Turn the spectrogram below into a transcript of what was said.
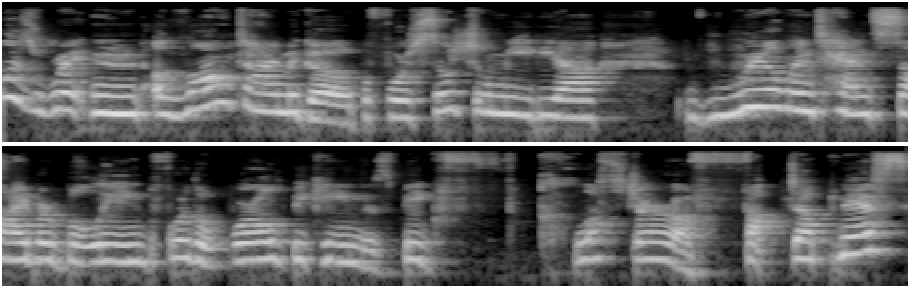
was written a long time ago before social media, real intense cyberbullying, before the world became this big cluster of fucked upness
